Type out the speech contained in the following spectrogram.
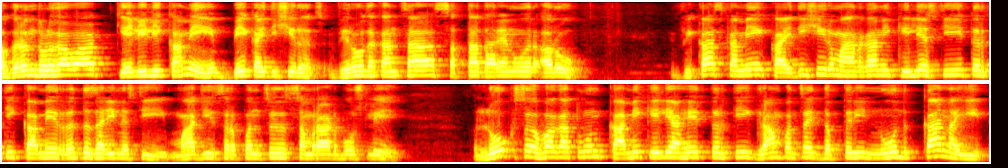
अग्रंधुळगावात केलेली कामे बेकायदेशीरच. विरोधकांचा सत्ताधाऱ्यांवर आरोप. विकास कामे कायदेशीर मार्गाने केली असती तर ती कामे रद्द झाली नसती माजी सरपंच सम्राट भोसले. लोकसहभागातून कामे केली आहेत तर ती ग्रामपंचायत दप्तरी नोंद का नाहीत?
